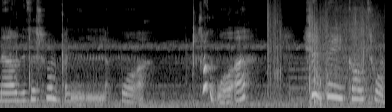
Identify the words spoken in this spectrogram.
now this is swamp water. Swamp water should be called swamp.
